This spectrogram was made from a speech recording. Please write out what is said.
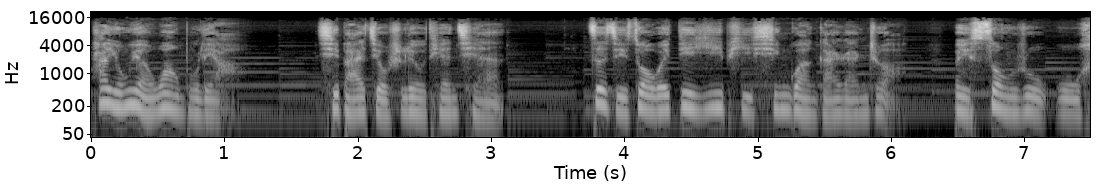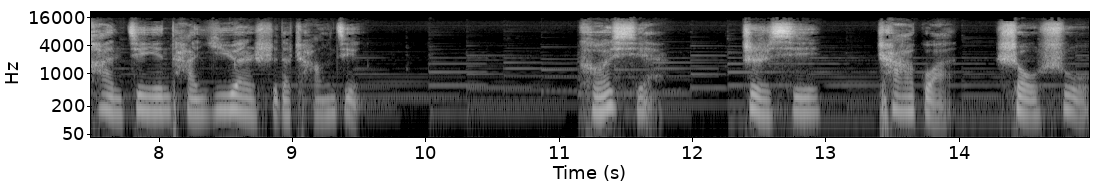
他永远忘不了七百九十六天前，自己作为第一批新冠感染者被送入武汉金银潭医院时的场景。咳血、窒息、插管、手术，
